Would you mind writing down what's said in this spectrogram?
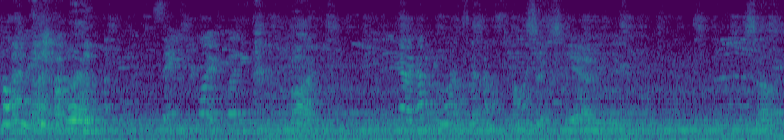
pulling me? Save your life, buddy. Five. Yeah, Six. Yeah. Seven.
